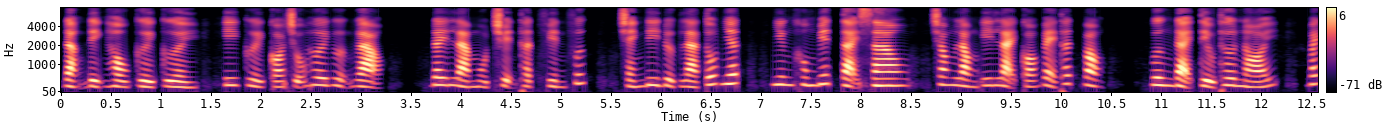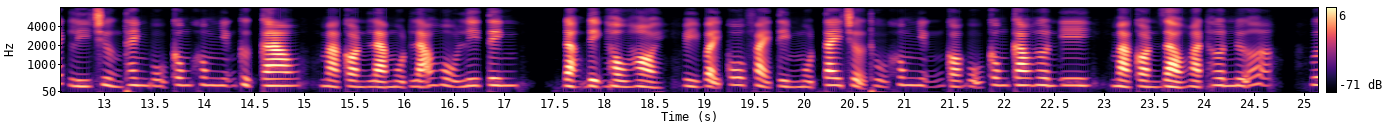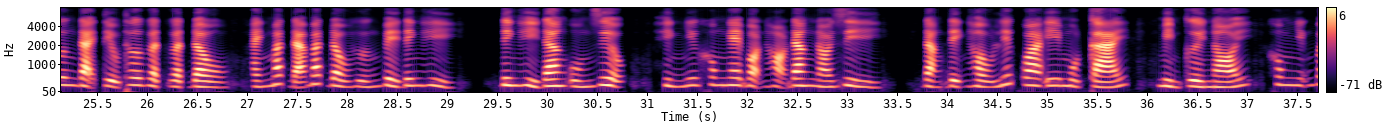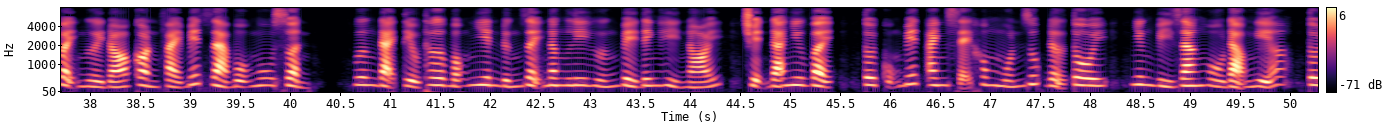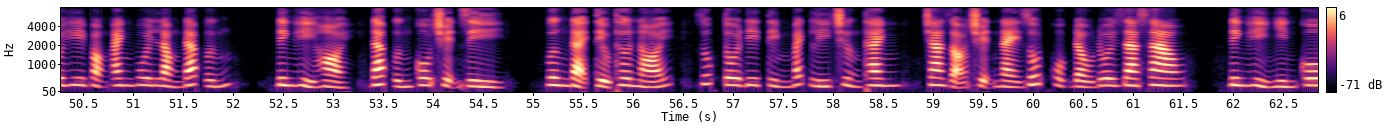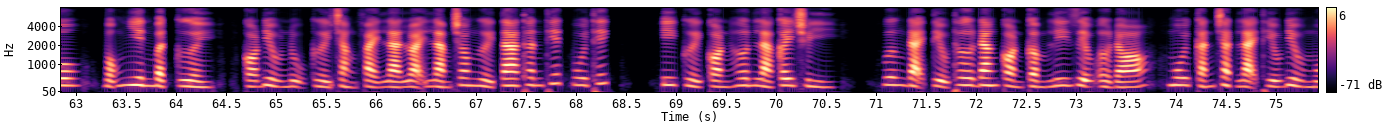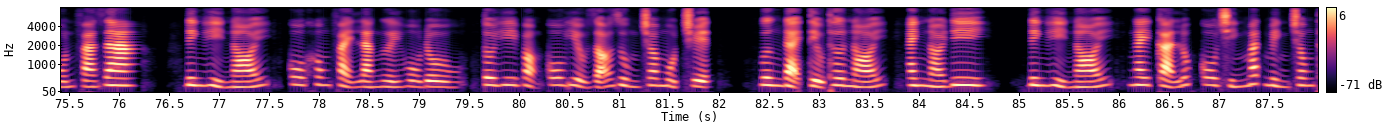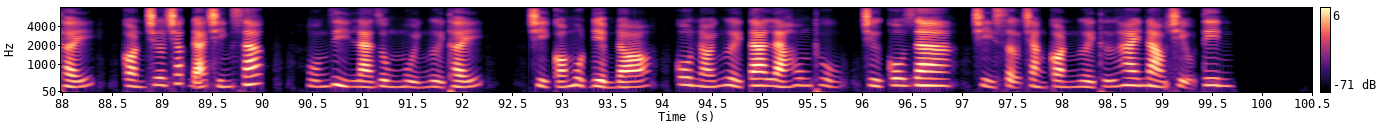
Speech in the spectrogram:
Đặng Định Hầu cười cười, y cười có chỗ hơi gượng gạo. Đây là một chuyện thật phiền phức, tránh đi được là tốt nhất, nhưng không biết tại sao, trong lòng y lại có vẻ thất vọng. Vương Đại Tiểu Thơ nói, Bách Lý Trường Thanh vũ công không những cực cao, mà còn là một lão hồ ly tinh. Đặng Định Hầu hỏi, vì vậy cô phải tìm một tay trở thủ không những có vũ công cao hơn y, mà còn rào hoạt hơn nữa. Vương Đại Tiểu Thơ gật gật đầu, ánh mắt đã bắt đầu hướng về Đinh Hỷ. Đinh Hỷ đang uống rượu, hình như không nghe bọn họ đang nói gì. Đặng Định Hầu liếc qua y một cái, mỉm cười nói, không những vậy người đó còn phải biết giả bộ ngu xuẩn. Vương Đại Tiểu Thơ bỗng nhiên đứng dậy nâng ly hướng về Đinh Hỷ nói, chuyện đã như vậy, tôi cũng biết anh sẽ không muốn giúp đỡ tôi, nhưng vì giang hồ đạo nghĩa, tôi hy vọng anh vui lòng đáp ứng. Đinh Hỷ hỏi, đáp ứng cô chuyện gì? Vương Đại Tiểu Thơ nói, giúp tôi đi tìm Bách Lý Trường Thanh, tra rõ chuyện này rốt cuộc đầu đuôi ra sao. Đinh Hỷ nhìn cô, bỗng nhiên bật cười, có điều nụ cười chẳng phải là loại làm cho người ta thân thiết vui thích. Y cười còn hơn là cây trùy. Vương Đại Tiểu Thơ đang còn cầm ly rượu ở đó, môi cắn chặt lại thiếu điều muốn phá ra. Đinh Hỷ nói, cô không phải là người hồ đồ, tôi hy vọng cô hiểu rõ dùng cho một chuyện. Vương Đại Tiểu Thơ nói, anh nói đi. Đinh Hỷ nói, ngay cả lúc cô chính mắt mình trông thấy, còn chưa chắc đã chính xác. Huống gì là dùng mũi người thấy. Chỉ có một điểm đó, cô nói người ta là hung thủ, trừ cô ra, chỉ sợ chẳng còn người thứ hai nào chịu tin.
